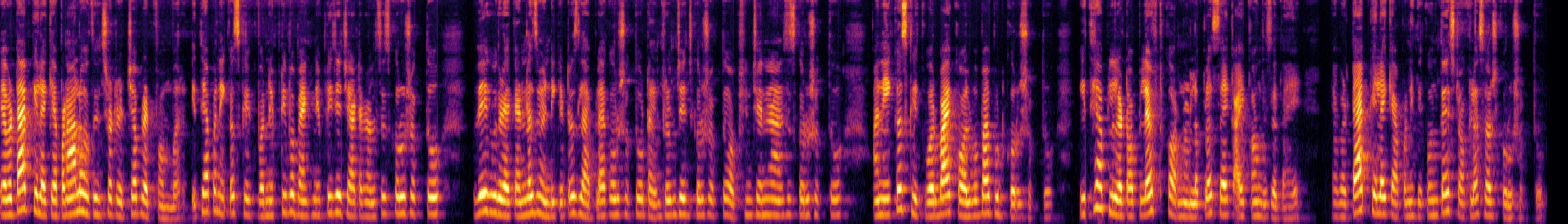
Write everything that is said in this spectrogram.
यावर टॅप केला की आपण आलो आहोत इन्स्टाटेडच्या प्लॅटफॉर्मवर. इथे आपण एकच क्लिकवर निफ्टी व बँक निफ्टीचे चार्ट अनालिसिस करू शकतो. वेगवेगळ्या कॅन्डल्स व इंडिकेटर्सला अप्लाय करू शकतो. टाईम फ्रेम चेंज करू शकतो. ऑप्शन चेन अनालिसिस करू शकतो. आणि एकच क्लिकवर बाय कॉल व बाय पुट करू शकतो. इथे आपल्याला टॉप लेफ्ट कॉर्नरला प्लस एक आयकॉन दिसत आहे. यावर टॅप केला की आपण इथे कोणत्याही स्टॉकला सर्च करू शकतो.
